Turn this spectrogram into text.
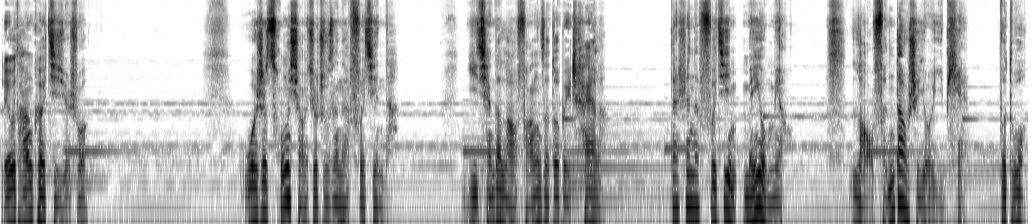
刘堂客继续说：“我是从小就住在那附近的，以前的老房子都被拆了，但是那附近没有庙，老坟倒是有一片，不多。”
